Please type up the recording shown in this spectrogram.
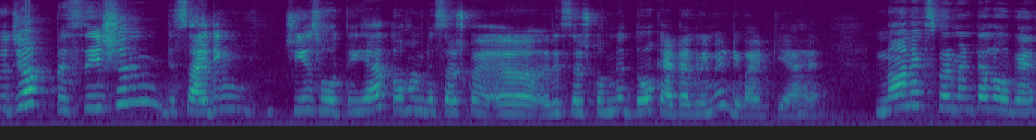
तो जब प्रिसीशन डिसाइडिंग चीज़ होती है तो हम रिसर्च को रिसर्च को हमने दो कैटेगरी में डिवाइड किया है। नॉन एक्सपेरिमेंटल हो गए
